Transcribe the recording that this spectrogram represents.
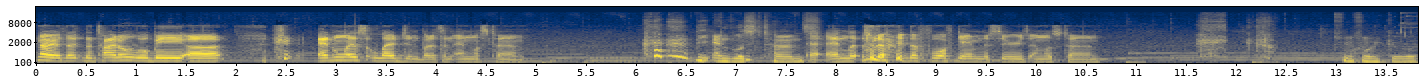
no, the, the title will be uh, Endless Legend, but it's an endless turn. the endless turns. Uh, endless, the, fourth game in the series, Endless Turn. Oh my god.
